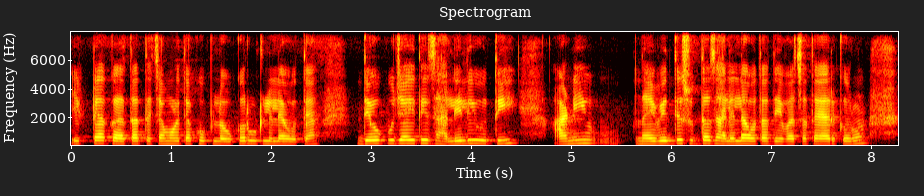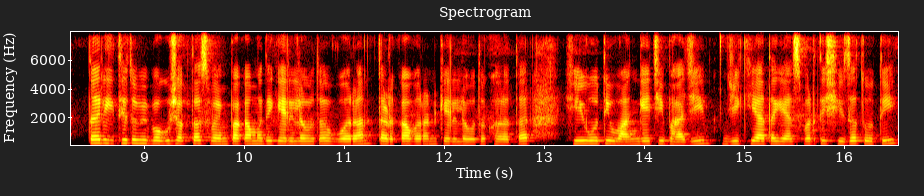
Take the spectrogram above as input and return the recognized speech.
एकट्या करतात त्याच्यामुळे त्या खूप लवकर उठलेल्या होत्या. देवपूजा इथे झालेली होती आणि नैवेद्यसुद्धा झालेला होता देवाचा तयार करून. तर इथे तुम्ही बघू शकता स्वयंपाकामध्ये केलेलं होतं वरण तडका वरण केलेलं होतं खरं तर. ही होती वांग्याची भाजी जी की आता गॅसवरती शिजत होती.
